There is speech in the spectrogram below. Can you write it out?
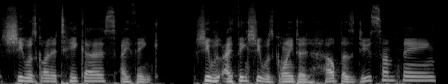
She was going to take us. I think she was. I think she was going to help us do something,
